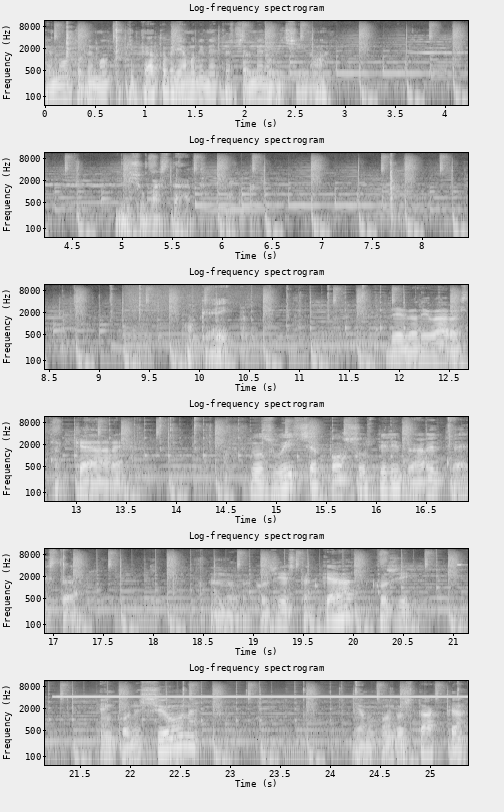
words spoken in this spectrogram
che è molto demoltiplicato vediamo di metterci almeno vicino eh? su bastardo ecco. ok. Deve arrivare a staccare. Lo switch posso utilizzare il tester allora così è staccato così è in connessione. Vediamo quando stacca.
